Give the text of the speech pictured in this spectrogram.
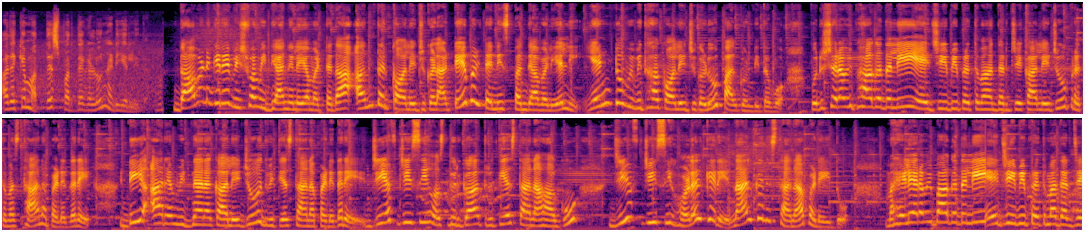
ಅದಕ್ಕೆ ಮತ್ತೆ ಸ್ಪರ್ಧೆಗಳು ನಡೆಯಲಿದೆ. ದಾವಣಗೆರೆ ವಿಶ್ವವಿದ್ಯಾನಿಲಯ ಮಟ್ಟದ ಅಂತರ್ ಕಾಲೇಜುಗಳ ಟೇಬಲ್ ಟೆನ್ನಿಸ್ ಪಂದ್ಯಾವಳಿಯಲ್ಲಿ ಎಂಟು ವಿವಿಧ ಕಾಲೇಜುಗಳು ಪಾಲ್ಗೊಂಡಿದ್ದವು. ಪುರುಷರ ವಿಭಾಗದಲ್ಲಿ ಎಜಿಬಿ ಪ್ರಥಮ ದರ್ಜೆ ಕಾಲೇಜು ಪ್ರಥಮ ಸ್ಥಾನ ಪಡೆದರೆ, ಡಿಆರ್ಎಂ ವಿಜ್ಞಾನ ಕಾಲೇಜು ದ್ವಿತೀಯ ಸ್ಥಾನ ಪಡೆದರೆ, ಜಿಎಫ್ಜಿಸಿ ಹೊಸದುರ್ಗ ತೃತೀಯ ಸ್ಥಾನ ಹಾಗೂ ಜಿಎಫ್ಜಿಸಿ ಹೊಳಲ್ಕೆರೆ ನಾಲ್ಕನೇ ಸ್ಥಾನ ಪಡೆಯಿತು. ಮಹಿಳೆಯರ ವಿಭಾಗದಲ್ಲಿ ಎಜಿಬಿ ಪ್ರಥಮ ದರ್ಜೆ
